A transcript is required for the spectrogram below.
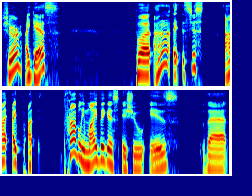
sure i guess. But i don't know it's just i i, I probably my biggest issue is that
